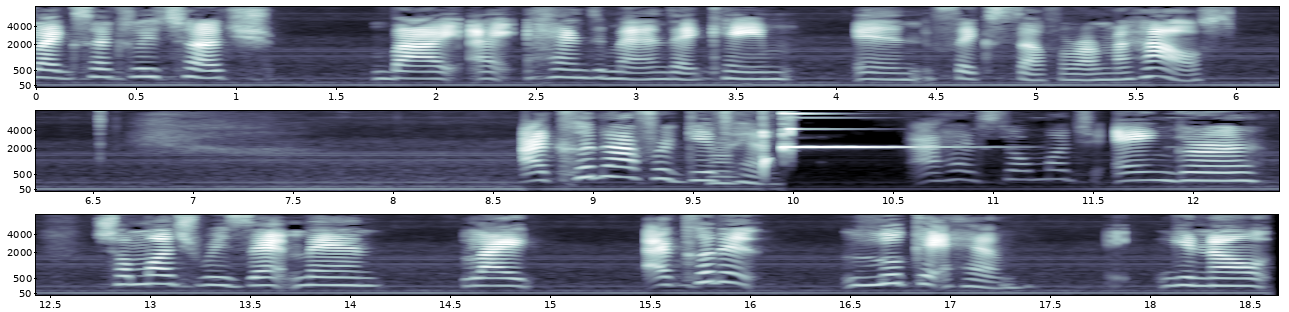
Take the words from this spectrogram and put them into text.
like sexually touched by a handyman that came and fixed stuff around my house. I could not forgive mm. him. I had so much anger, so much resentment. Like, I couldn't look at him. You know,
